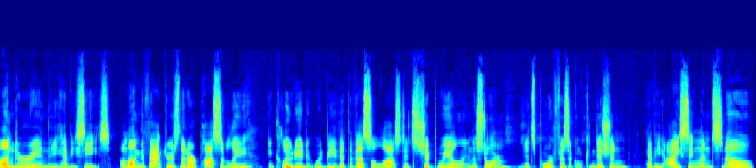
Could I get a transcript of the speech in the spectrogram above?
under in the heavy seas. Among the factors that are possibly included would be that the vessel lost its ship wheel in the storm, its poor physical condition, heavy icing and snow,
